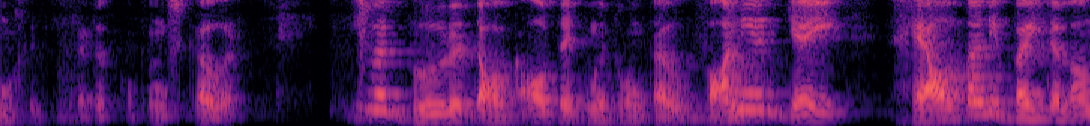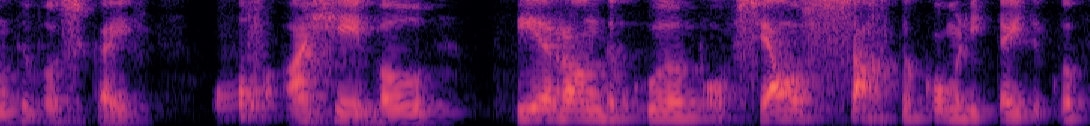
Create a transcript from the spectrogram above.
omgekeerde kop en skouer. Iets wat boere dalk altyd moet onthou, wanneer jy geld aan die buiteland toe wil skuif of as jy wil peerrande koop of selfs sagte kommoditeite koop,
